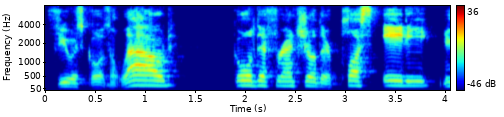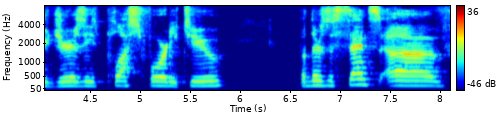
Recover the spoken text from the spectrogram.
fewest goals allowed, goal differential. They're plus 80. New Jersey's plus 42. But there's a sense of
